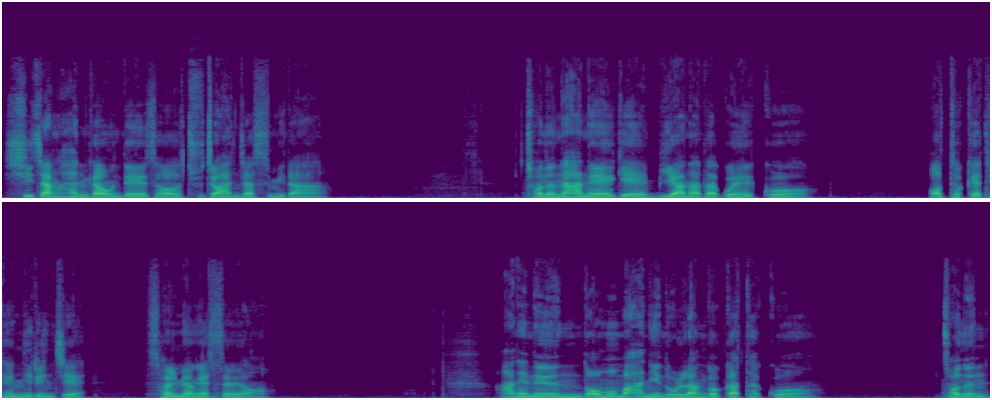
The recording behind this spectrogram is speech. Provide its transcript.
시장 한가운데에서 주저앉았습니다. 저는 아내에게 미안하다고 했고 어떻게 된 일인지 설명했어요. 아내는 너무 많이 놀란 것 같았고 저는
